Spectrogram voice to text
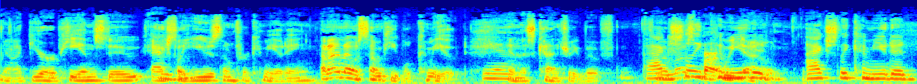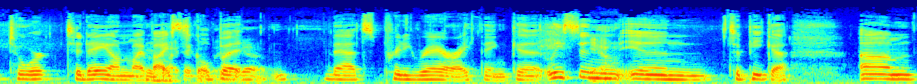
know, like Europeans do, actually use them for commuting? And I know some people commute Mm-hmm. Yeah. in this country, but for I actually the most part, we commuted. don't. I actually commuted to work today on my bicycle, bicycle, but yeah. That's pretty rare, I think, uh, at least in Yeah. in Topeka. Um,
